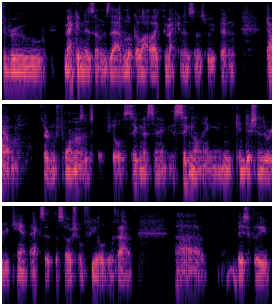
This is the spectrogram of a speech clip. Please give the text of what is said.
Through mechanisms that look a lot like the mechanisms we've been talking yep. certain forms mm-hmm. of social signaling, signaling in conditions where you can't exit the social field without uh, basically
